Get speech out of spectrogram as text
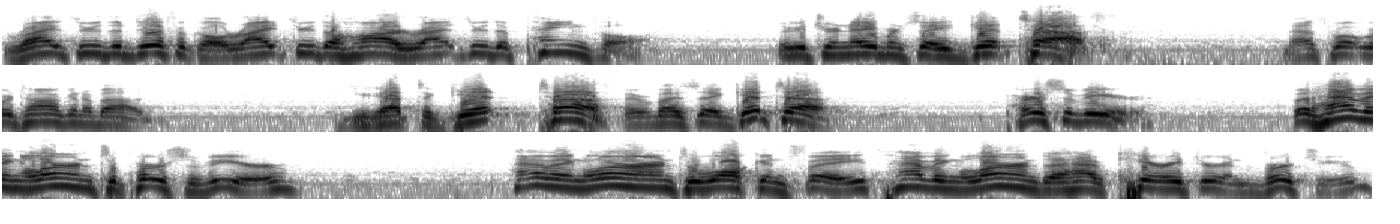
right through the difficult, right through the hard, right through the painful. Look at your neighbor and say, "Get tough." That's what we're talking about. You got to get tough. Everybody say, "Get tough." Persevere. But having learned to persevere, having learned to walk in faith, having learned to have character and virtue,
